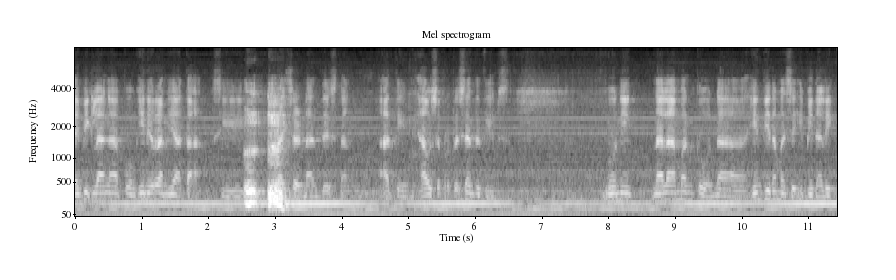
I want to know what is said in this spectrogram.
ay bigla nga pong hiniram yata si Bryce Hernandez ng ating House of Representatives. Ngunit nalaman ko na hindi naman siya ibinalik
